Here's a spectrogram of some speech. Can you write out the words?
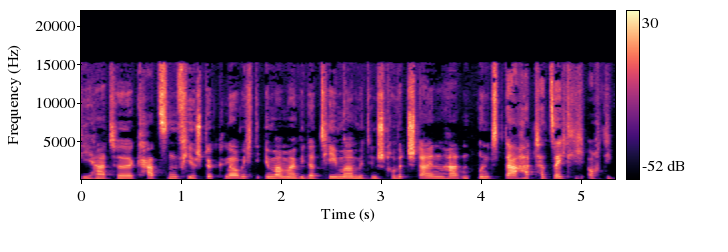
Die hatte Katzen, vier Stück, glaube ich, die immer mal wieder Thema mit den Strowitzsteinen hatten. Und da hat tatsächlich auch die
